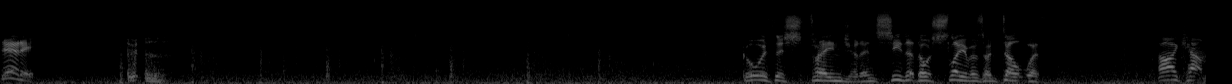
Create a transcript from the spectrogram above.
Get it! Go with this stranger and see that those slavers are dealt with. I come.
